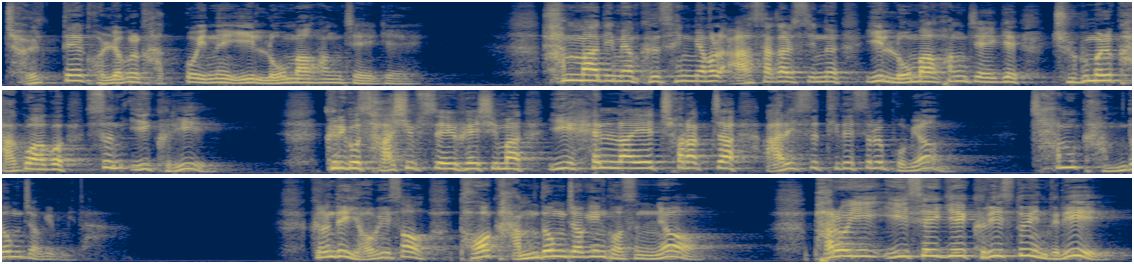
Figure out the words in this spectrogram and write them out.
절대 권력을 갖고 있는 이 로마 황제에게 한마디면 그 생명을 앗아갈 수 있는 이 로마 황제에게 죽음을 각오하고 쓴 이 글이 그리고 40세에 회심한 이 헬라의 철학자 아리스티데스를 보면 참 감동적입니다. 그런데 여기서 더 감동적인 것은요, 바로 이 2세기의 그리스도인들이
